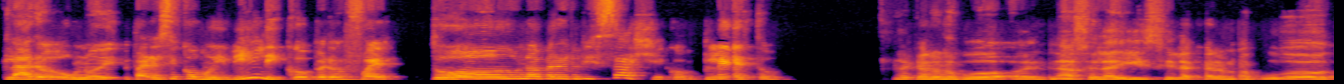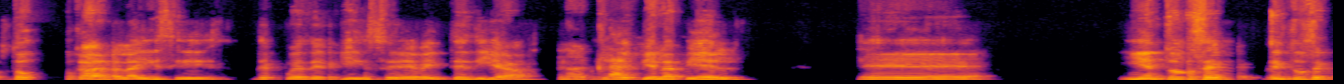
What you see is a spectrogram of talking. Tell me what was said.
claro, uno parece como idílico, pero fue todo un aprendizaje completo. La Caro no pudo, eh, nace la ICI, la Caro no pudo tocar a la ICI después de 15, 20 días de piel a piel. Eh, y entonces, entonces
